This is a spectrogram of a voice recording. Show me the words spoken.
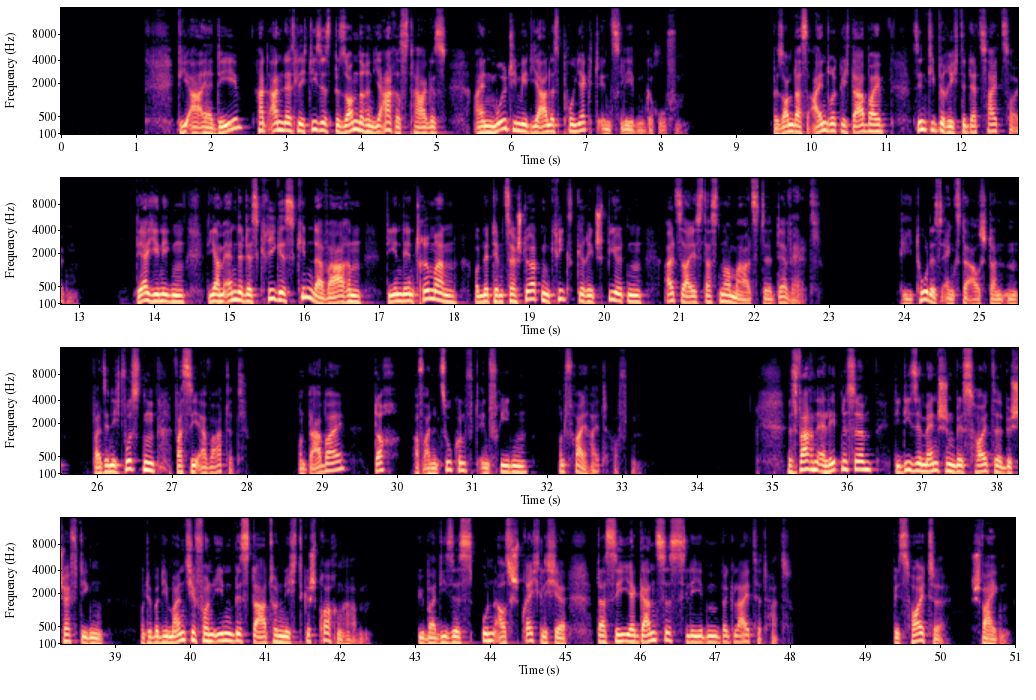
Die ARD hat anlässlich dieses besonderen Jahrestages ein multimediales Projekt ins Leben gerufen. Besonders eindrücklich dabei sind die Berichte der Zeitzeugen. Derjenigen, die am Ende des Krieges Kinder waren, die in den Trümmern und mit dem zerstörten Kriegsgerät spielten, als sei es das Normalste der Welt. Die Todesängste ausstanden, weil sie nicht wussten, was sie erwartet, und dabei doch auf eine Zukunft in Frieden und Freiheit hofften. Es waren Erlebnisse, die diese Menschen bis heute beschäftigen und über die manche von ihnen bis dato nicht gesprochen haben. Über dieses Unaussprechliche, das sie ihr ganzes Leben begleitet hat. Bis heute schweigen.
